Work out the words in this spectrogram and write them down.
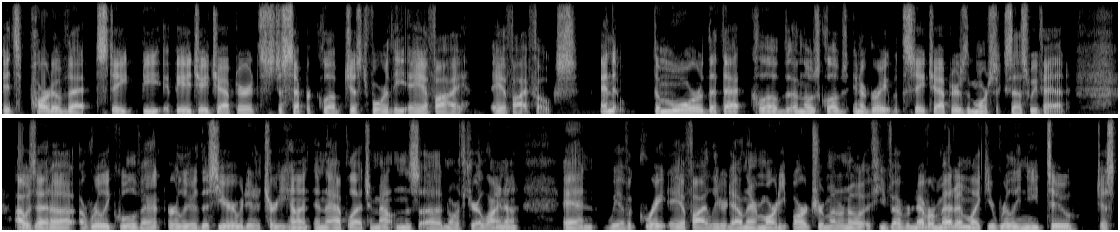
it's part of that state B- bha chapter. It's just a separate club just for the afi afi folks. And the more that that club and those clubs integrate with the state chapters, the more success we've had. I was at a, a really cool event earlier this year. We did a turkey hunt in the Appalachian Mountains, uh, North Carolina, and we have a great AFI leader down there, Marty Bartram. I don't know if you've ever never met him, like you really need to. Just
